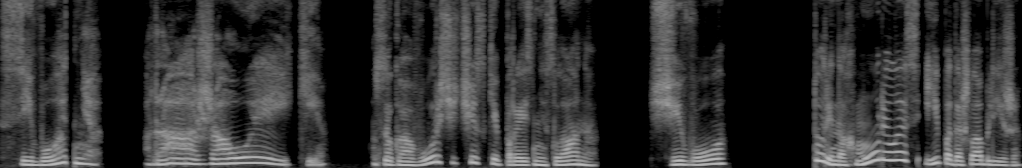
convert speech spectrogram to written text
«Сегодня Ражауэйки», — заговорщически произнесла она. «Чего?» Тори нахмурилась и подошла ближе.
